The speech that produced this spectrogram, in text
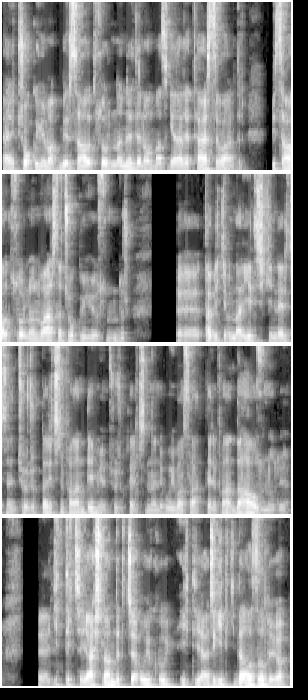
Yani çok uyumak bir sağlık sorununa neden olmaz. Genelde tersi vardır. Bir sağlık sorunun varsa çok uyuyorsundur. Ee, tabii ki bunlar yetişkinler için, hani çocuklar için falan demiyorum. Çocuklar için hani uyuma saatleri falan daha uzun oluyor. Ee, gittikçe yaşlandıkça uyku ihtiyacı gitgide azalıyor.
